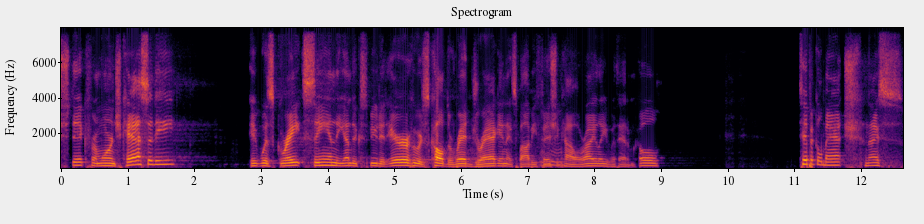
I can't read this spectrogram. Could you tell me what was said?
shtick from Orange Cassidy. It was great seeing the Undisputed Era, who is called the Red Dragon. It's Bobby Fish and Mhm. Kyle O'Reilly with Adam Cole. Typical match, nice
